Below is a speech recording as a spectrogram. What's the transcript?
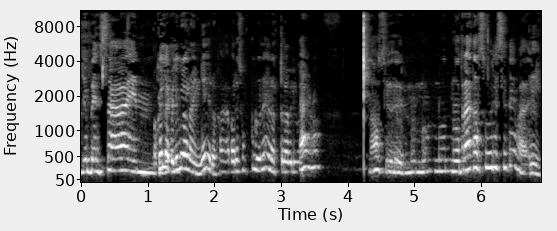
yo pensaba en en la película no hay negros aparece un puro negro en toda la película claro no no, no, no, no, trata sobre ese tema. Mm.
